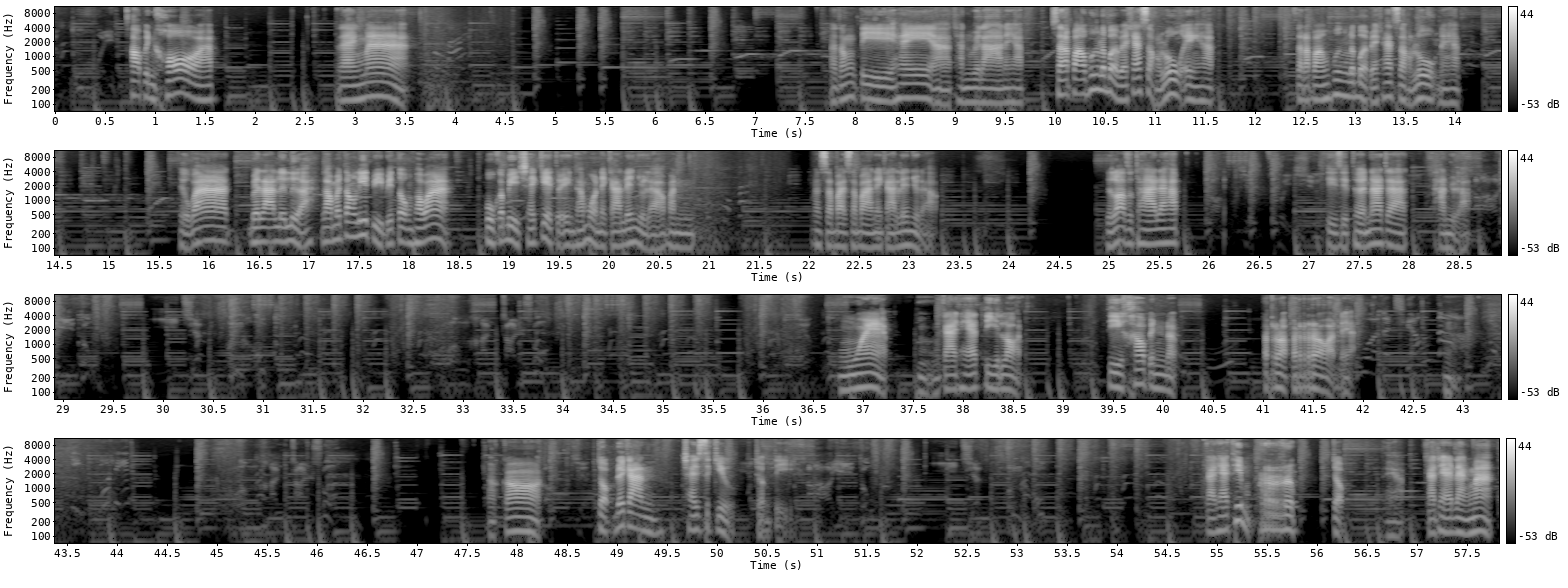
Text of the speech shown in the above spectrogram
เข้าเป็นข้อครับ แรงมาก เราต้องตีให้อ่าทันเวลานะครับซาลาเปาเพิ่งระเบิดไปแค่ 2 ลูกเองครับซาลาเปาเพิ่งระเบิดไปแค่ 2 ลูกนะครับ ถือว่าเวลาเหลือๆเราไม่ต้องรีบบีบไปตรงเพราะว่าปูกระบี่ใช้เกรดตัวเองทั้งหมดในการเล่นอยู่แล้วมันมันสบายๆในการเล่นอยู่แล้วหรือรอบสุดท้ายแล้วครับ 40 เทิร์นน่าจะทันอยู่แล้วแวบกายแท้ตีหลอด ตีเข้าเป็นแบบประหลอดประหลอดเลยอะอื แล้วก็จบด้วยการใช้สกิลโจมตีกายแท้ทิ่มพรึบจบนะครับกายแท้แรงมาก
